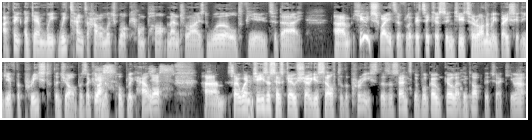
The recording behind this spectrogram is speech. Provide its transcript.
I think again we we tend to have a much more compartmentalized world view today. Um, huge swathes of Leviticus and Deuteronomy basically give the priest the job as a kind yes. of public help. Yes. Um, so when Jesus says, "Go show yourself to the priest," there's a sense of, "Well, go go let the doctor check you out."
